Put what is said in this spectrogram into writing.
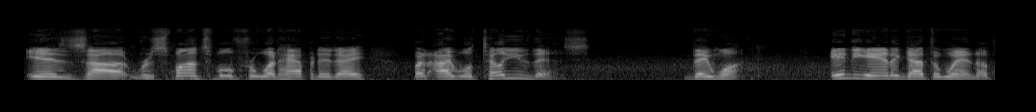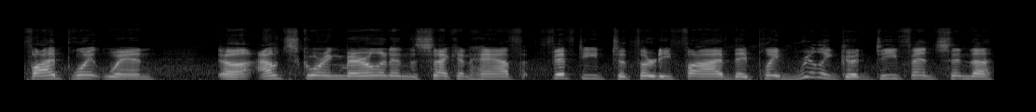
is uh, responsible for what happened today, but I will tell you this they won. Indiana got the win, a five point win, uh, outscoring Maryland in the second half, 50 to 35. They played really good defense in the,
